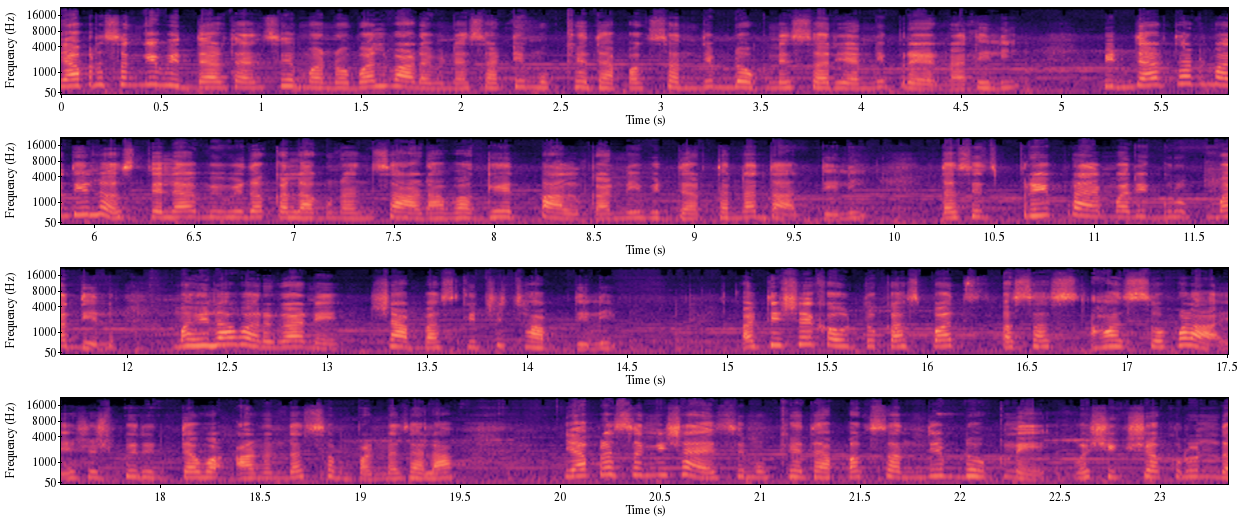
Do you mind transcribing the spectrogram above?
याप्रसंगी विद्यार्थ्यांचे मनोबल वाढविण्यासाठी मुख्याध्यापक संदीप डोकणे सर यांनी प्रेरणा दिली. विद्यार्थ्यांमधील असलेल्या विविध कलागुणांचा आढावा घेत पालकांनी विद्यार्थ्यांना दाद दिली. तसेच प्री प्रायमरी ग्रुपमधील महिला वर्गाने शाबासकीची छाप दिली. अतिशय कौतुकास्पद असा हा सोहळा यशस्वीरित्या व आनंदात संपन्न झाला. याप्रसंगी शाळेचे मुख्याध्यापक संदीप ढोकणे व शिक्षक वृंद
